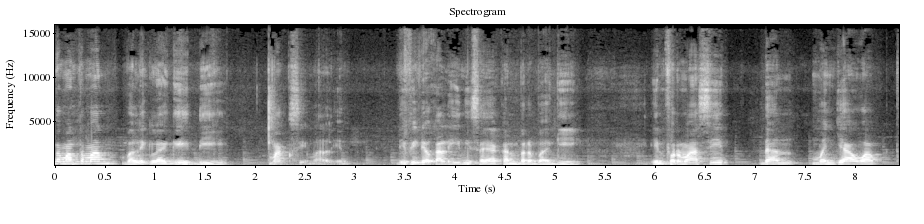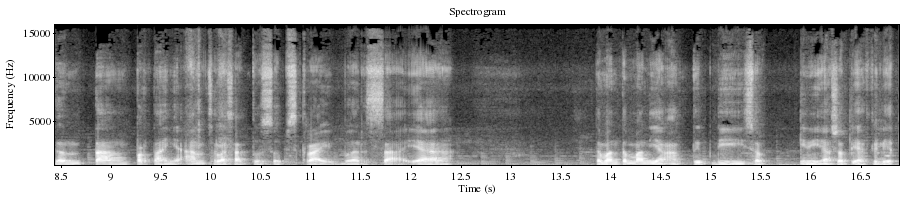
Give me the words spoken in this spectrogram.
teman-teman, balik lagi di Maksimalin. Di video kali ini saya akan berbagi informasi dan menjawab tentang pertanyaan salah satu subscriber saya. Teman-teman yang aktif di shop ini ya Shopee Affiliate.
